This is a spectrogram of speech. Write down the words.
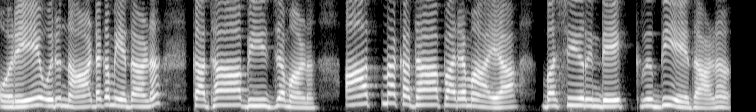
ഒരേ ഒരു നാടകം ഏതാണ്? കഥാബീജമാണ്. ആത്മകഥാപരമായ ബഷീറിന്റെ കൃതി ഏതാണ്?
